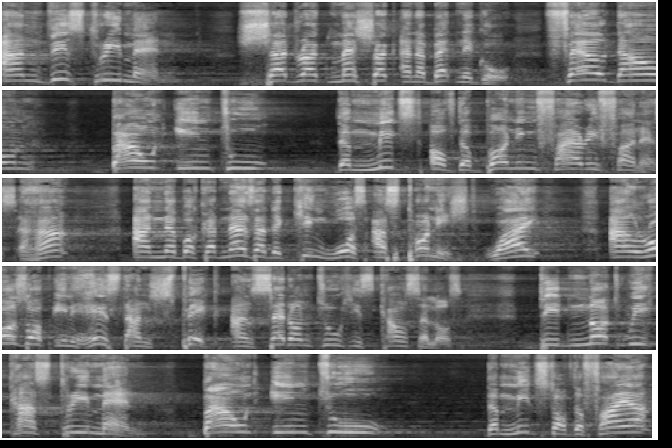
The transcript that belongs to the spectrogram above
And these three men, Shadrach, Meshach, and Abednego, fell down, bound into the midst of the burning fiery furnace. Uh -huh. And Nebuchadnezzar the king was astonished. Why? And rose up in haste and spake and said unto his counselors, Did not we cast three men bound into the midst of the fire?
